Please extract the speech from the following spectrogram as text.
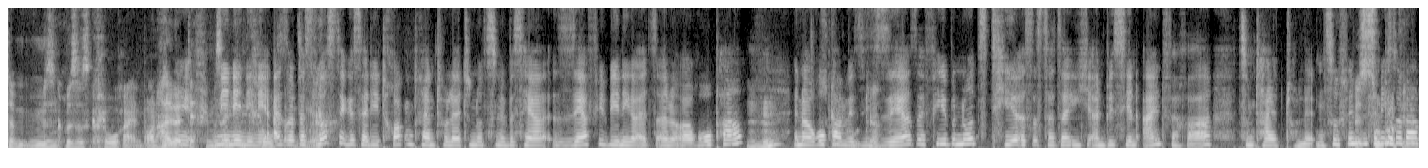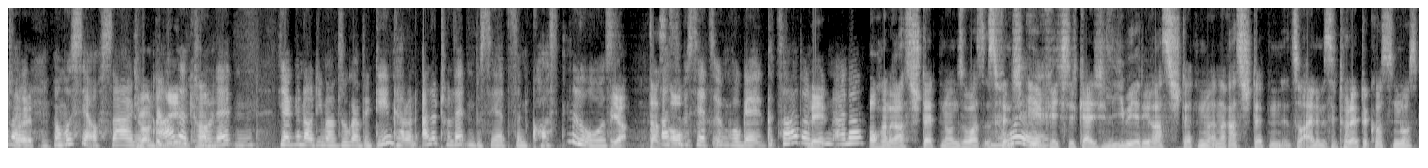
da müssen wir ein größeres Klo reinbauen. Halber Nee, Defi muss nee, nee, nee, nee. Also das? Lustige ist ja, die Trockentrenntoilette nutzen wir bisher sehr viel weniger als in Europa. Mhm. In Europa haben wir gut, sie ja. sehr, sehr viel benutzt. Hier ist es tatsächlich ein bisschen einfacher, zum Teil Toiletten zu finden, finde ich sogar. Weil man muss ja auch sagen, alle kann. Toiletten, Ja, genau, die man sogar begehen kann. Und alle Toiletten bis jetzt sind kostenlos. Ja, das Hast auch. du bis jetzt irgendwo Geld gezahlt an Nee, irgendeiner? Auch an Raststätten und sowas. Das finde ich eh richtig geil. Ich liebe hier die Raststätten. An Raststätten, zu einem ist die Toilette kostenlos,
